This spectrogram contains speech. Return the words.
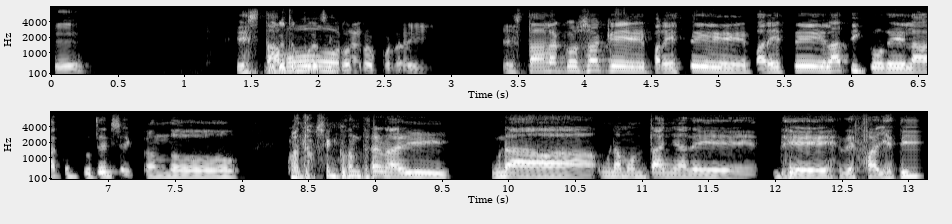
¿eh? Te Estamos... encontrar por ahí. Está la cosa que parece, parece el ático de la Complutense, cuando, cuando se encontraron ahí una, una montaña de, de- de fallecidos.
